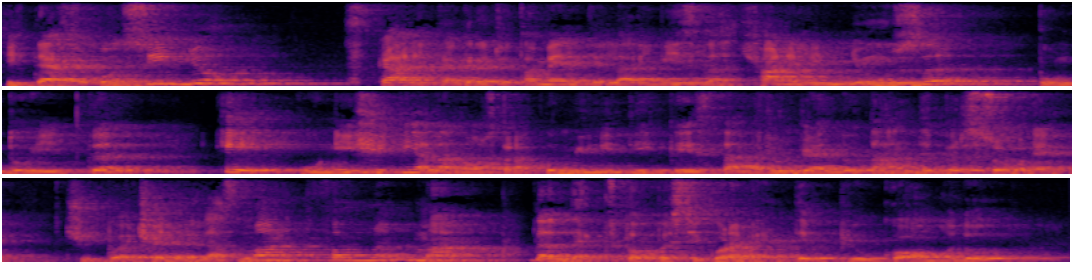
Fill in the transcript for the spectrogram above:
Il terzo consiglio Scarica gratuitamente la rivista channelingnews.it e unisciti alla nostra community che sta raggiungendo tante persone. Ci puoi accedere da smartphone, ma dal desktop è sicuramente più comodo.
